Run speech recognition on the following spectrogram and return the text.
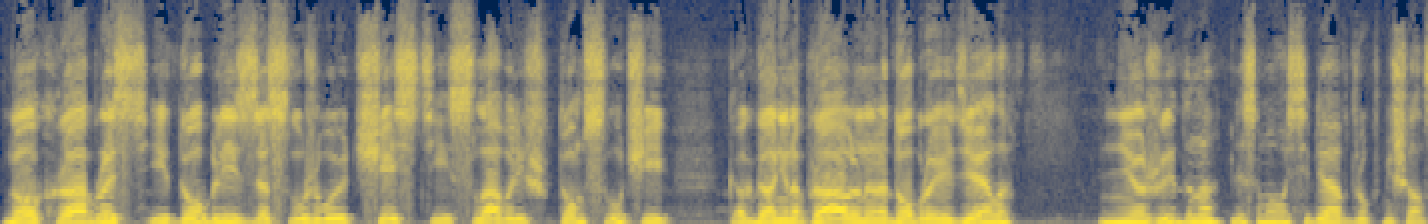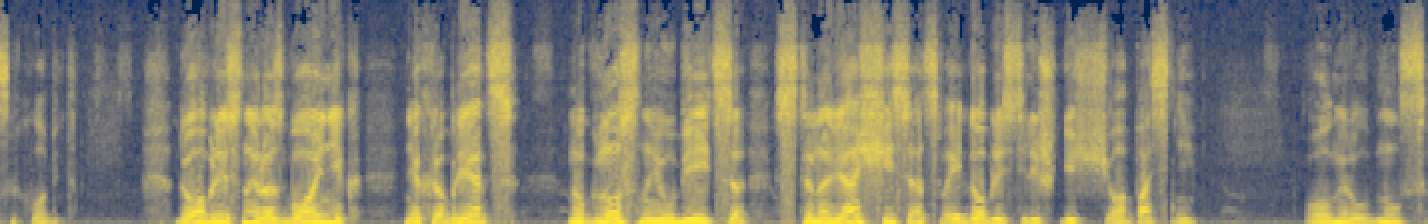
Но храбрость и доблесть заслуживают чести и славы лишь в том случае, когда они направлены на доброе дело. Неожиданно для самого себя вдруг вмешался хоббит. Доблестный разбойник — не храбрец, но гнусный убийца, становящийся от своей доблести лишь еще опасней. Олмер улыбнулся.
